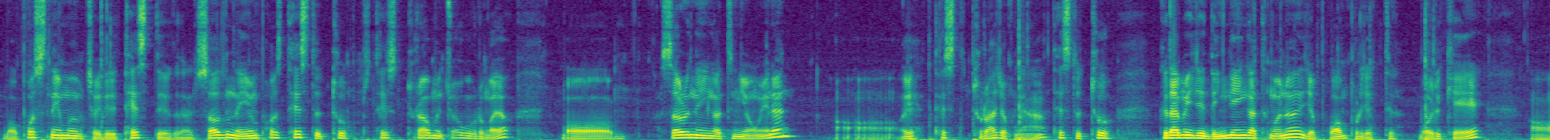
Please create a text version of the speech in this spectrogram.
뭐 퍼스트 네임은 저희들이 테스트, 그다음 서드 네임은 퍼스트 테스트 2, 테스트 2라고 하면 조금 그런가요? 뭐 서드 네임 같은 경우에는 어, 예, 테스트 2로 하죠. 그냥 테스트 2. 그 다음에 이제 닉네임 같은 거는 이제 보안 프로젝트 뭐 이렇게 어,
